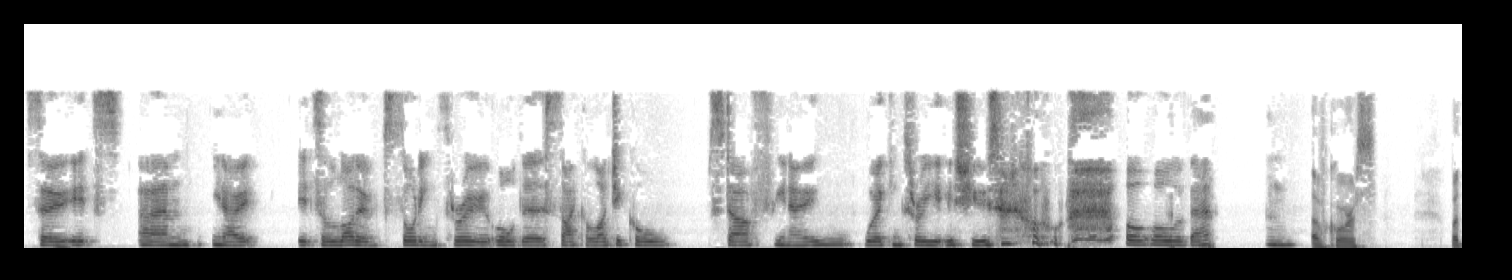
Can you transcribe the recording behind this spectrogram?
So it's, um, you know, it's a lot of sorting through all the psychological stuff, you know, working through your issues and all, all, all of that. Mm. Of course. But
